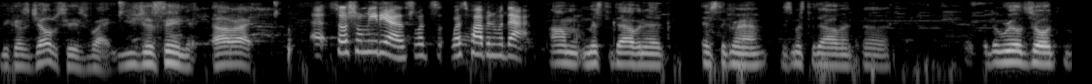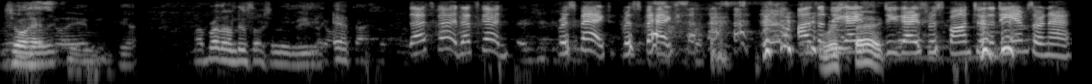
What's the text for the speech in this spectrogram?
because Jodeci is right. You just seen it. All right. Uh, social medias. What's what's popping with that? I'm Mr. Dalvin at Instagram. It's Mr. Dalvin. Uh, the real Joe Joe Haley. Yeah. My brother don't do social media. He's like anti. That's good. That's good. Respect. Respect. also, do you guys Respect. do you guys respond to the DMs or not?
